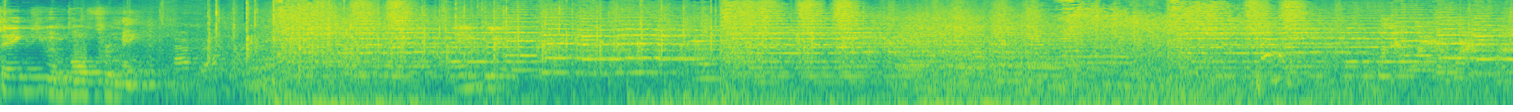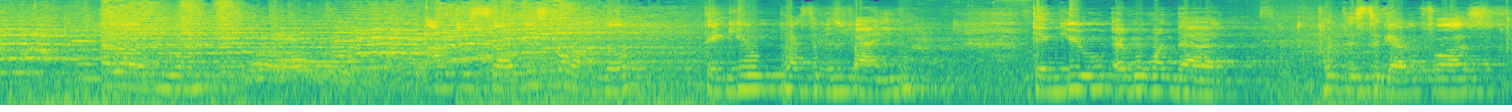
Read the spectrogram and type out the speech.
Thank you and vote for me. Thank you. Hello, everyone. I'm Giselle Esperando. Thank you, Pastor Ms. Fine. Thank you, everyone that put this together for us.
